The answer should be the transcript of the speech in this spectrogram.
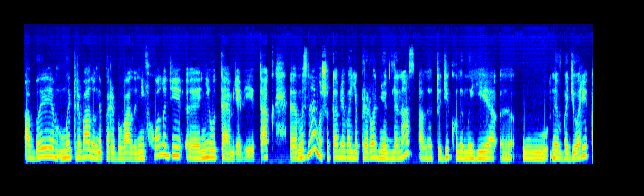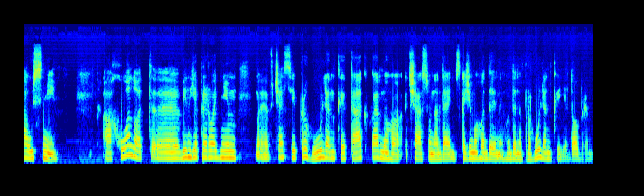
аби ми тривало не перебували ні в холоді, е, ні у темряві. Так Е, ми знаємо, що темрява є природньою для нас, але тоді, коли ми є е, у не в бадьорі, а у сні. А холод е, він є природнім е, в часі прогулянки, так, певного часу на день, скажімо, години. Година прогулянки є добрим,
